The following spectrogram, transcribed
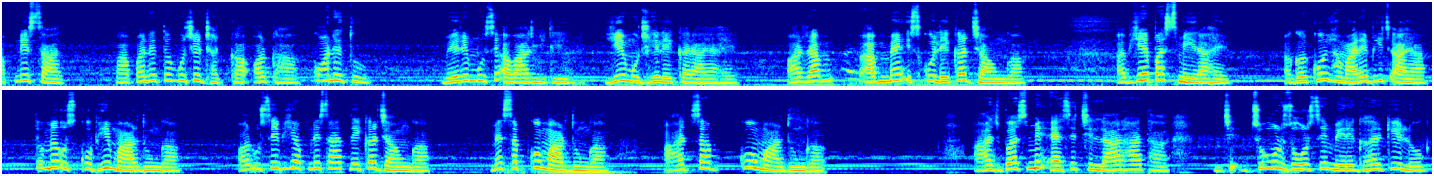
अपने साथ। पापा ने तो मुझे झटका और कहा, कौन है तू? मेरे मुँह से आवाज़ निकली, ये मुझे लेकर आया है और अब अब मैं इसको लेकर जाऊँगा। अब यह बस मेरा है। अगर कोई हमारे बीच आया तो मैं उसको भी मार दूँगा और उसे भी अपने साथ लेकर जाऊँगा। मैं सबको मार दूँगा, आज सबको मार दूँगा। आज बस में ऐसे चिल्ला रहा था ज़ोर ज़ोर से मेरे घर के लोग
